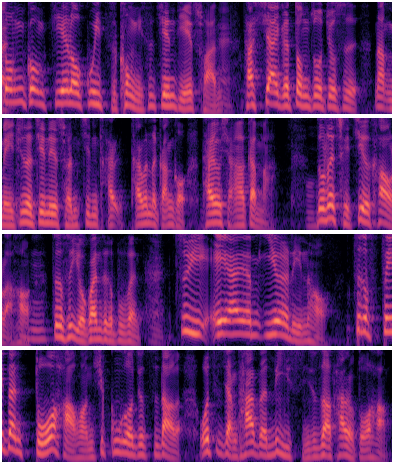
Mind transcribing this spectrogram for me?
中共揭露故意指控你是间谍船，他下一个动作就是那美军的间谍船进台台湾的港口，他又想要干嘛？都在吹借靠了哈，这个是有关这个部分。至于 AIM 一二零哈，这个飞弹多好哈，你去 Google 就知道了。我只讲它的历史，你就知道它有多好。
